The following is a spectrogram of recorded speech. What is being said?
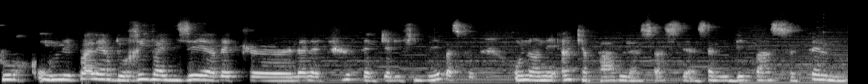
pour qu'on n'ait pas l'air de rivaliser avec euh, la nature telle qu'elle est filmée, parce qu'on en est incapable. Ça, ça nous dépasse tellement.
